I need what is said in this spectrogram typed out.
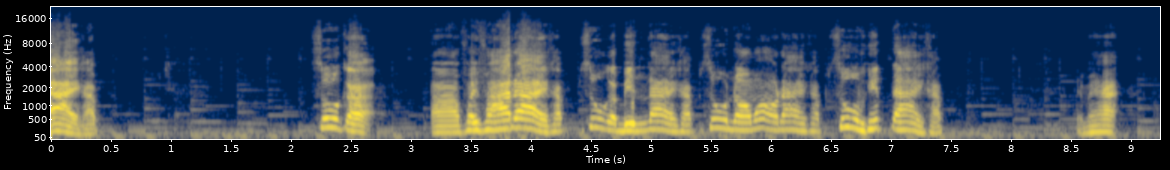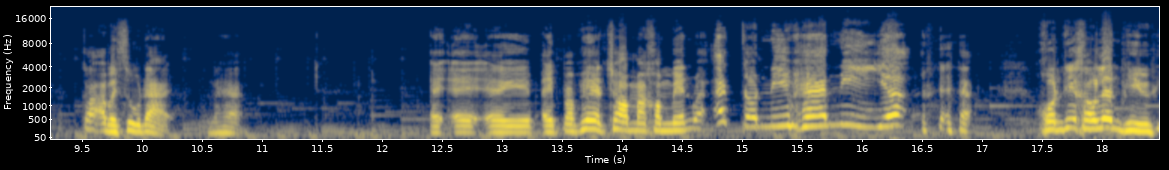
ได้ครับ สู้กับ อ่าไฟฟ้าได้ครับ สู้กับบินได้ครับ สู้ normal ได้ครับ สู้พิษได้ครับ เห็นไหมฮะ ก็เอาไปสู้ได้นะฮะไอไอไอไอประเภทชอบมาคอมเมนต์ว่าไอ้ตัวนี้แพ้นี่เยอะ คนที่เขาเล่น PVP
